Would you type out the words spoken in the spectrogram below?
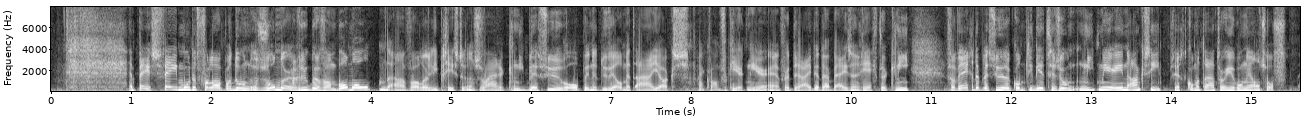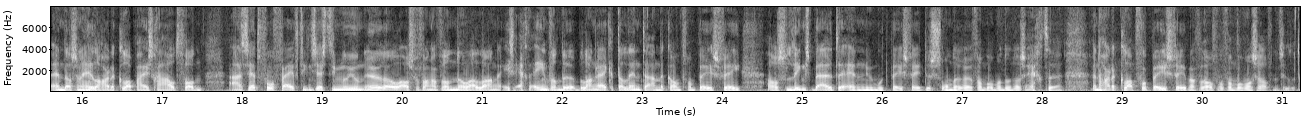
En PSV moet het voorlopig doen zonder Ruben van Bommel. De aanvaller liep gisteren een zware knieblessure op in het duel met Ajax. Hij kwam verkeerd neer en verdraaide daarbij zijn rechterknie. Vanwege de blessure komt hij dit seizoen niet meer in actie, zegt commentator Jeroen Elsof. En dat is een hele harde klap. Hij is gehaald van AZ voor 15, 16 miljoen euro als vervanger van Noah Lang. Is echt een van de belangrijke talenten aan de kant van PSV als linksbuiten. En nu moet PSV dus zonder Van Bommel doen. Dat is echt een harde klap voor PSV, maar vooral voor Van Bommel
